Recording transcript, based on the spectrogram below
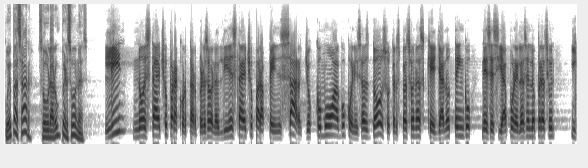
Puede pasar, sobraron personas. Lean no está hecho para cortar personas, Lean está hecho para pensar. Yo cómo hago con esas dos o tres personas que ya no tengo necesidad de ponerlas en la operación y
